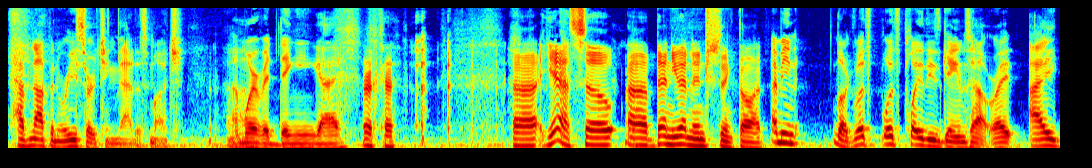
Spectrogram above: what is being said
have not been researching that as much. I'm more of a dinghy guy. Okay. Uh, yeah, so uh, Ben, you had an interesting thought. I mean, look, let's let's play these games out, right? I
